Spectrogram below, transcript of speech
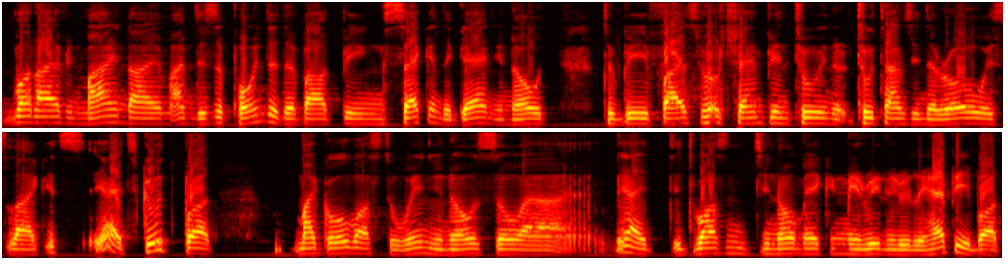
what I have in mind, I'm I'm disappointed about being second again. You know, to be vice world champion two in two times in a row is like it's yeah it's good, but my goal was to win. You know, so uh, yeah, it, it wasn't you know making me really really happy, but.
